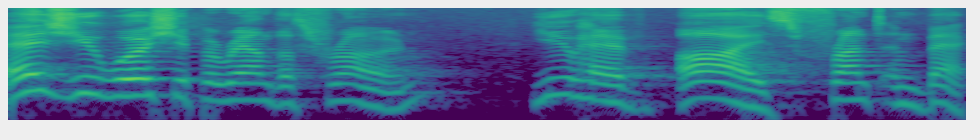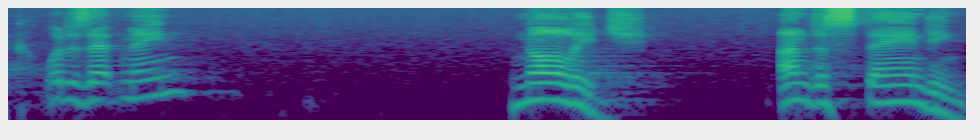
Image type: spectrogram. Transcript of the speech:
As you worship around the throne, you have eyes front and back. What does that mean? Knowledge, understanding,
